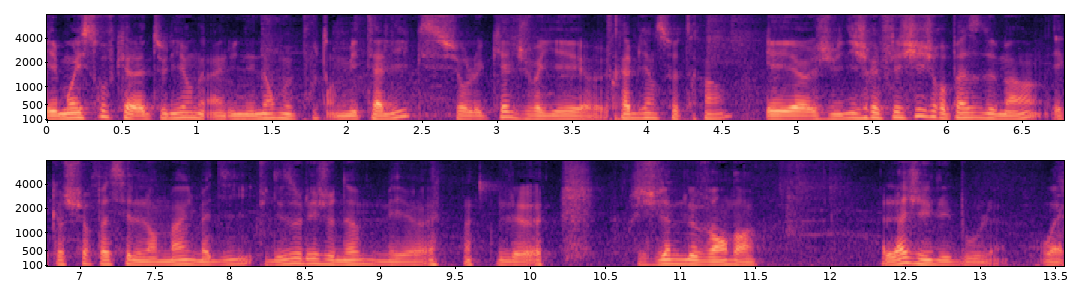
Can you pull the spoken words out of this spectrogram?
Et moi, il se trouve qu'à l'atelier, on a une énorme poutre métallique sur lequel je voyais euh, très bien ce train. Et euh, je lui ai dit, je réfléchis, je repasse demain. Et quand je suis repassé le lendemain, il m'a dit, je suis désolé, jeune homme, mais euh, je viens de le vendre. Là, j'ai eu les boules. Ouais,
